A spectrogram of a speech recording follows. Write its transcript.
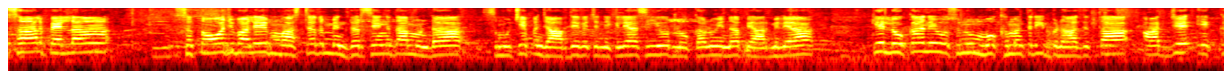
ਸਾਲ ਪਹਿਲਾਂ ਸਤੌਜ ਵਾਲੇ ਮਾਸਟਰ ਮਹਿੰਦਰ ਸਿੰਘ ਦਾ ਮੁੰਡਾ ਸਮੁੱਚੇ ਪੰਜਾਬ ਦੇ ਵਿੱਚ ਨਿਕਲਿਆ ਸੀ ਔਰ ਲੋਕਾਂ ਨੂੰ ਇੰਨਾ ਪਿਆਰ ਮਿਲਿਆ ਕਿ ਲੋਕਾਂ ਨੇ ਉਸ ਨੂੰ ਮੁੱਖ ਮੰਤਰੀ ਬਣਾ ਦਿੱਤਾ। ਅੱਜ ਇੱਕ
